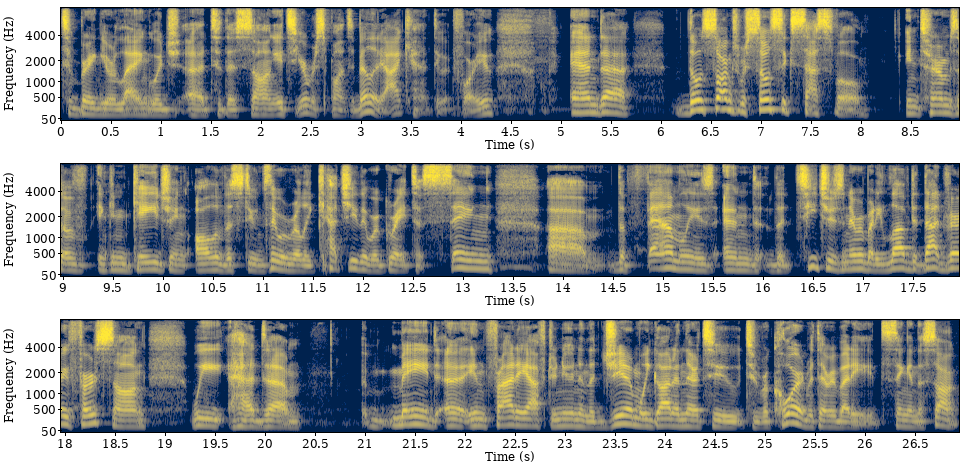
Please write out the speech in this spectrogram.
to bring your language uh, to this song, it's your responsibility. I can't do it for you. And uh, those songs were so successful in terms of engaging all of the students. They were really catchy, they were great to sing. Um, the families and the teachers and everybody loved it. That very first song we had. Um, made uh, in Friday afternoon in the gym. We got in there to to record with everybody singing the song,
